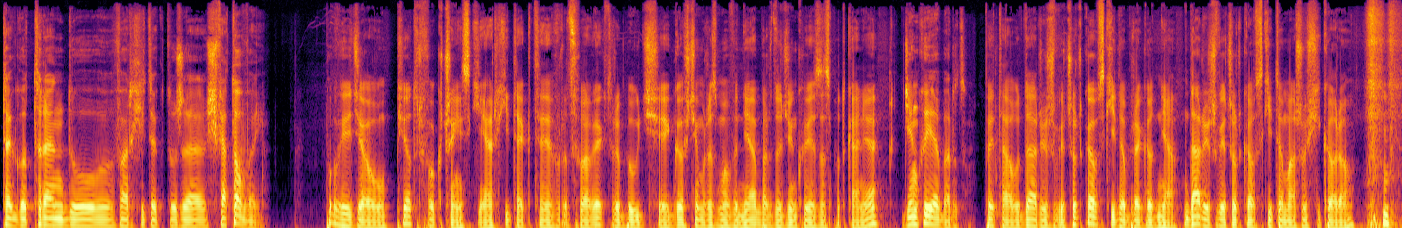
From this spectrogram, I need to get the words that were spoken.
tego trendu w architekturze światowej. Powiedział Piotr Fokczyński, architekt Wrocławia, który był dzisiaj gościem rozmowy dnia. Bardzo dziękuję za spotkanie. Dziękuję bardzo. Pytał Dariusz Wieczorkowski. Dobrego dnia. Dariusz Wieczorkowski, Tomaszu Sikoro.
